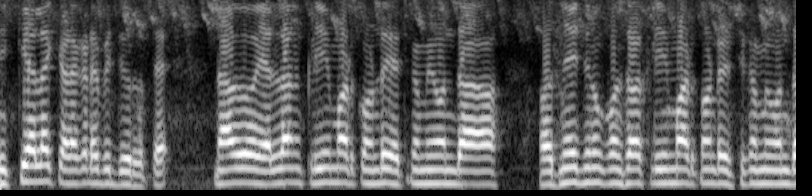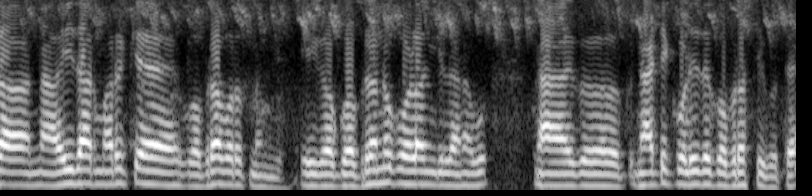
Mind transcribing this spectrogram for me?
ನಿಕ್ಕೆ ಎಲ್ಲ ಕೆಳಗಡೆ ಬಿದ್ದಿರುತ್ತೆ. ನಾವು ಎಲ್ಲನೂ ಕ್ಲೀನ್ ಮಾಡಿಕೊಂಡು ಹೆಚ್ಚು ಕಮ್ಮಿ ಒಂದು ಹದಿನೈದು ದಿನಕ್ಕೆ ಒಂದ್ಸಲ ಕ್ಲೀನ್ ಮಾಡ್ಕೊಂಡ್ರೆ ಹೆಚ್ಚು ಕಮ್ಮಿ ಒಂದು ಐದಾರು ಮರಕ್ಕೆ ಗೊಬ್ಬರ ಬರುತ್ತೆ ನಮಗೆ. ಈಗ ಗೊಬ್ಬರನೂ ಕೊಡೋಂಗಿಲ್ಲ ನಾವು. ನಾಟಿ ಕೋಳಿದ ಗೊಬ್ಬರ ಸಿಗುತ್ತೆ.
